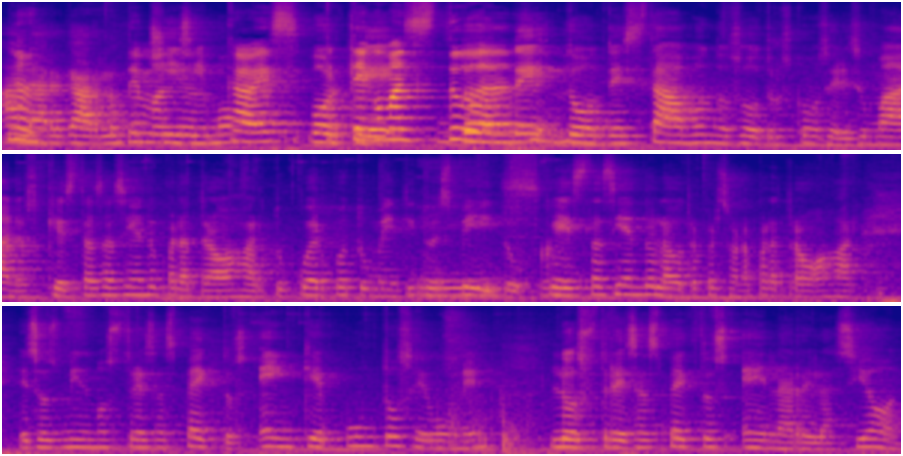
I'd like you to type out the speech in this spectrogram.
alargarlo muchísimo. Cada vez porque tengo más dudas. ¿dónde, ¿Dónde estamos nosotros como seres humanos? ¿Qué estás haciendo para trabajar tu cuerpo, tu mente y tu espíritu? ¿Qué está haciendo la otra persona para trabajar esos mismos tres aspectos? ¿En qué punto se unen los tres aspectos en la relación?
